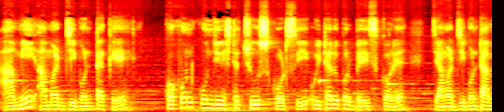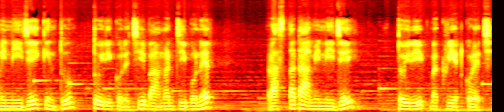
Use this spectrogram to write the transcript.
আমি আমার জীবনটাকে কখন কোন জিনিসটা চুজ করছি ওইটার উপর বেস করে যে আমার জীবনটা আমি নিজেই কিন্তু তৈরি করেছি বা আমার জীবনের রাস্তাটা আমি নিজেই তৈরি বা ক্রিয়েট করেছি।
